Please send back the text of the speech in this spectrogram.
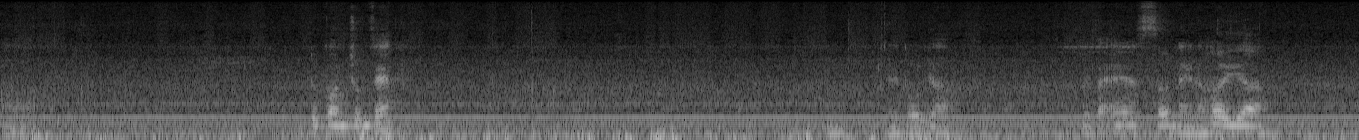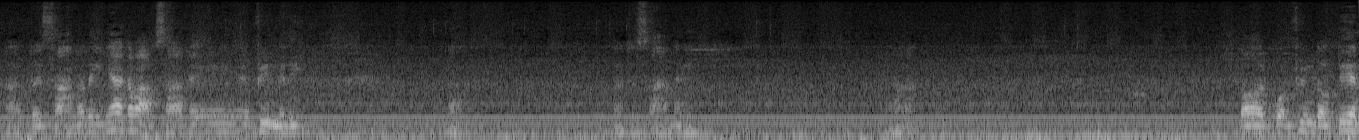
Ờ. Tôi còn trốn z. Ừ, thế tôi ờ. tôi vẽ sơn này nó hơi ờ, à, tôi xóa nó đi nhá các bạn xóa cái phim này đi. Đó. À, tôi xóa này đi. Đó. rồi cuộn phim đầu tiên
